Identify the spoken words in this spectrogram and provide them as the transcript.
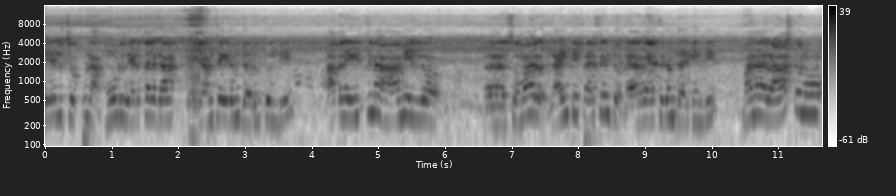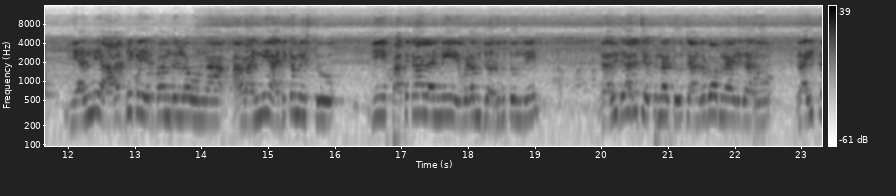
వేలు చొప్పున మూడు విడతలుగా జమ చేయడం జరుగుతుంది. అతను ఇచ్చిన హామీల్లో సుమారు నైంటీ పర్సెంట్ నెరవేర్చడం జరిగింది. మన రాష్ట్రము ఎన్ని ఆర్థిక ఇబ్బందుల్లో ఉన్నా అవన్నీ అధిగమిస్తూ ఈ పథకాలన్నీ ఇవ్వడం జరుగుతుంది. రవి గారు చెప్పినట్టు చంద్రబాబు నాయుడు గారు రైతు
